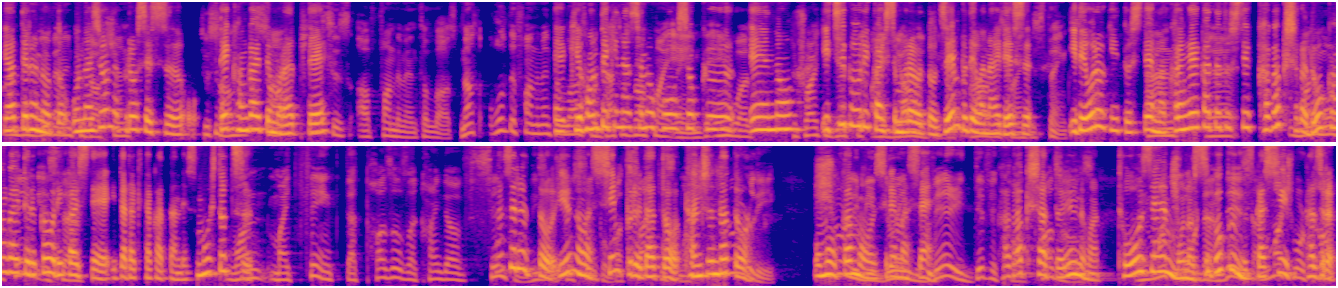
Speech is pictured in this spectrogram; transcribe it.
やってるのと同じようなプロセスで考えてもらって、えー基本的なその法則えーの一部を理解してもらうと全部ではないです。イデオロギーとして、まあ、考え方として科学者がどう考えているかを理解していただきたかったんです。もう一つ、パズルというのはシンプルだと、単純だと思うかもしれません。科学者というのは当然ものすごく難しいパズル。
